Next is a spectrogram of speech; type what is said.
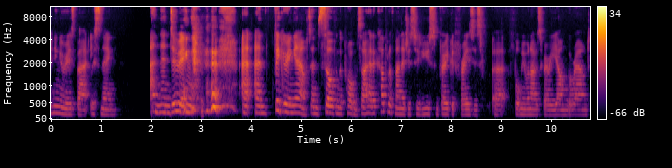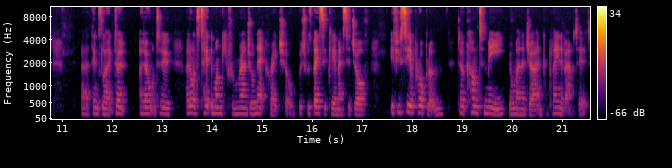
pinning your ears back, listening, and then doing and, and figuring out and solving the problem. So I had a couple of managers who used some very good phrases uh, for me when I was very young around uh, things like "don't I don't want to I don't want to take the monkey from around your neck, Rachel," which was basically a message of if you see a problem, don't come to me, your manager, and complain about it.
